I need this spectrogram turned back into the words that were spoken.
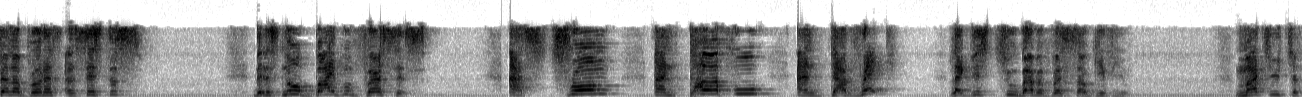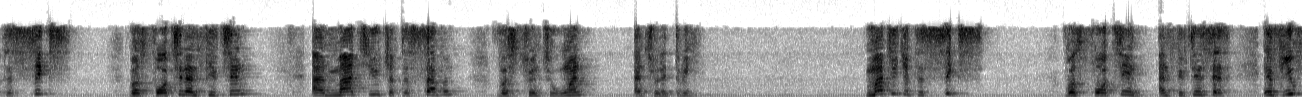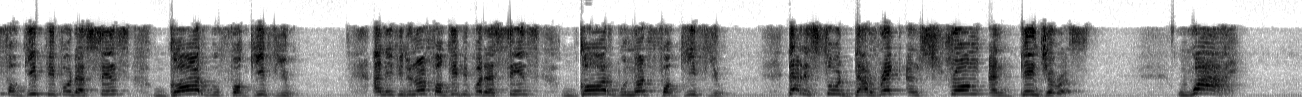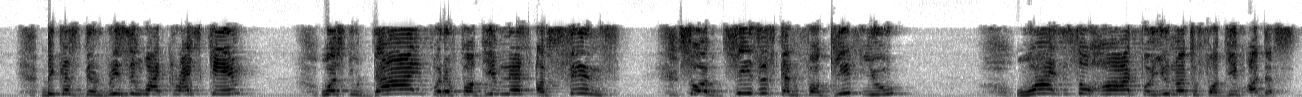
fellow brothers and sisters, there is no Bible verses as strong and powerful and direct like these two Bible verses I'll give you. Matthew chapter 6, verse 14 and 15, and Matthew chapter 7, verse 21 and 23. Matthew chapter 6, verse 14 and 15 says, If you forgive people their sins, God will forgive you. And if you do not forgive people their sins, God will not forgive you. That is so direct and strong and dangerous. Why? Because the reason why Christ came was to die for the forgiveness of sins. So if Jesus can forgive you, why is it so hard for you not to forgive others?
